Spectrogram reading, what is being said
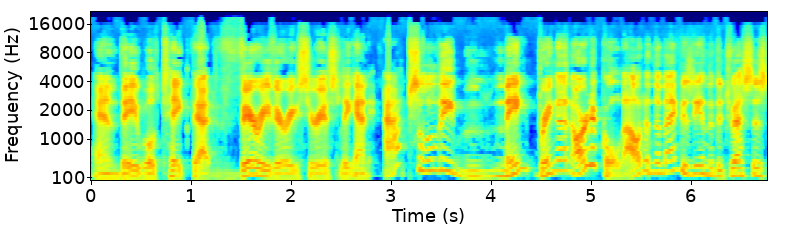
and they will take that very, very seriously and absolutely may bring an article out in the magazine that addresses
